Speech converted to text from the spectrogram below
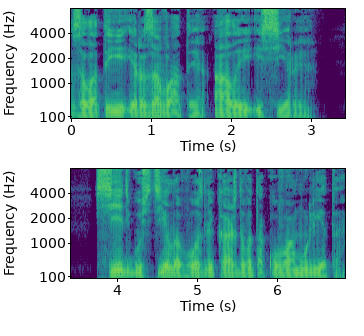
золотые и розоватые, алые и серые. Сеть густела возле каждого такого амулета,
